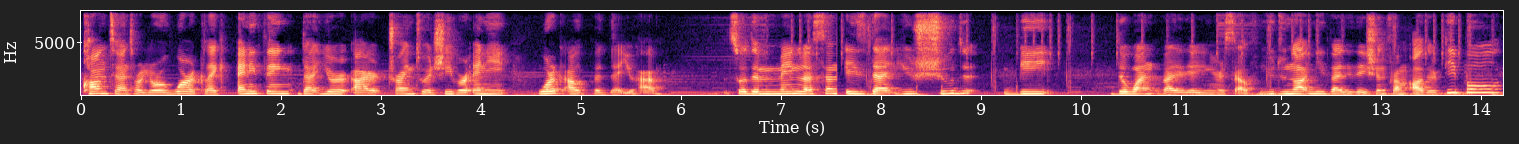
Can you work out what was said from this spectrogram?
content or your work, like anything that you are trying to achieve or any work output that you have. So the main lesson is that you should be the one validating yourself. You do not need validation from other people.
